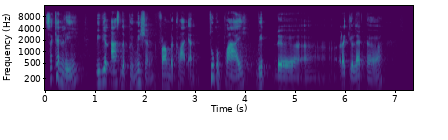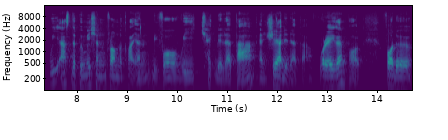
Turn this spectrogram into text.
Secondly, we will ask the permission from the client to comply with the uh, regulator. We ask the permission from the client before we check the data and share the data. For example, for the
